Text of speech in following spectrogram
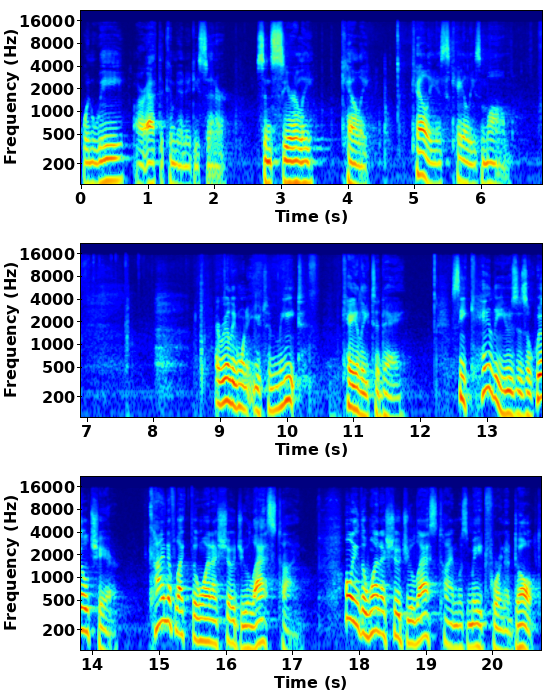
when we are at the community center. Sincerely, Kelly. Kelly is Kaylee's mom. I really wanted you to meet Kaylee today. See, Kaylee uses a wheelchair, kind of like the one I showed you last time. Only the one I showed you last time was made for an adult.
